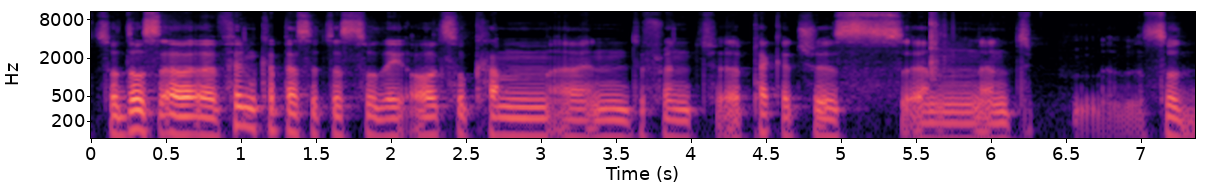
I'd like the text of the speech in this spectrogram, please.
So those are film capacitors, so they also come uh, in different uh, packages um, and so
